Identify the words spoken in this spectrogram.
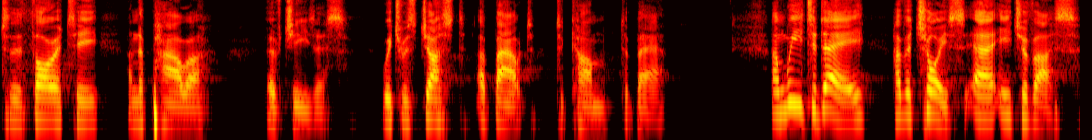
to the authority and the power of Jesus, which was just about to come to bear. And we today have a choice, uh, each of us,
